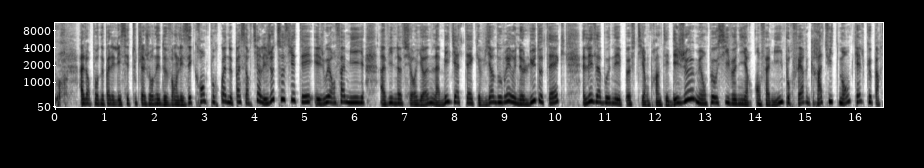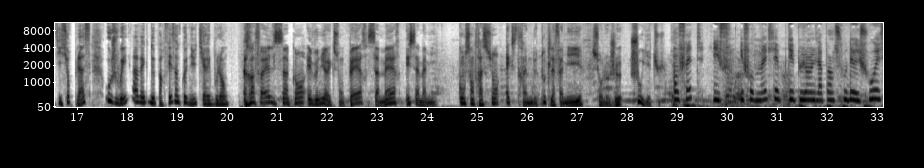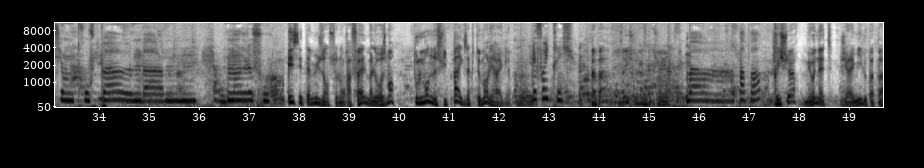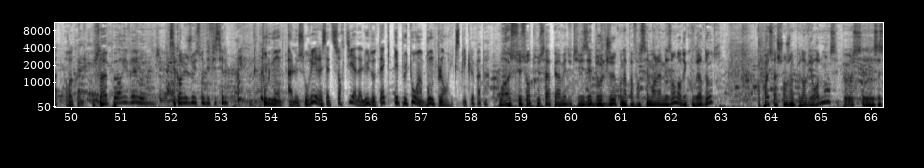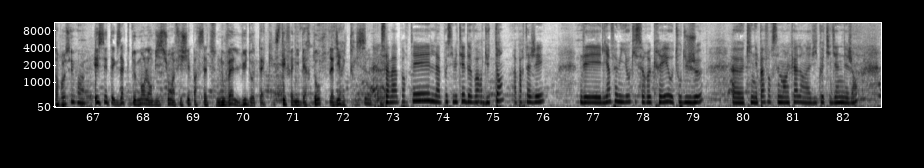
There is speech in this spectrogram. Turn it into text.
Alors pour ne pas les laisser toute la journée devant les écrans, pourquoi ne pas sortir les jeux de société et jouer en famille? À Villeneuve-sur-Yonne, la médiathèque vient d'ouvrir une ludothèque. Les abonnés peuvent y emprunter des jeux, mais on peut aussi venir en famille pour faire gratuitement quelques parties sur place ou jouer avec de parfaits inconnus. Thierry Boulan. Raphaël, 5 ans, est venu avec son père, sa mère et sa mamie concentration extrême de toute la famille sur le jeu Chouilletu. En fait, il, faut mettre les petits pigeons de lapin sous des choux et si on ne trouve pas, euh, bah, on mange le chou. Et c'est amusant selon Raphaël, malheureusement. Tout le monde ne suit pas exactement les règles. Des fois, il triche. Papa, maman Bah, papa. Tricheur, mais honnête. Jérémy, le papa, reconnaît. Ça peut arriver, oui. C'est quand les jeux ils sont difficiles. Tout le monde a le sourire et cette sortie à la ludothèque est plutôt un bon plan, explique le papa. Bon, c'est surtout ça permet d'utiliser d'autres jeux qu'on n'a pas forcément à la maison, d'en découvrir d'autres. Après, ça change un peu d'environnement, c'est sympa aussi. Quoi. Et c'est exactement l'ambition affichée par cette nouvelle ludothèque. Stéphanie Berthaud, la directrice. Ça va apporter la possibilité d'avoir du temps à partager des liens familiaux qui se recréent autour du jeu, euh, qui n'est pas forcément le cas dans la vie quotidienne des gens.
